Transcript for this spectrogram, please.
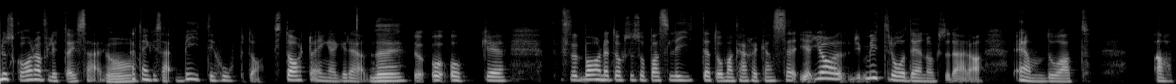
nu ska de flytta isär. Ja. Jag tänker så här, bit ihop då. Starta inga gräl. Nej. Och, och eh, för barnet är också så pass litet och man kanske kan säga, ja, mitt råd är nog sådär ah, ändå att, att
